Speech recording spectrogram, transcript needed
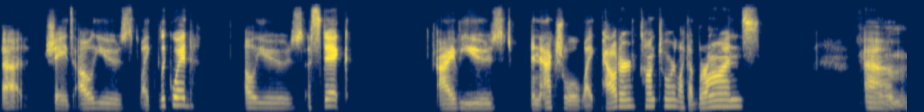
uh shades. I'll use like liquid, I'll use a stick. I've used an actual like powder contour, like a bronze. Um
